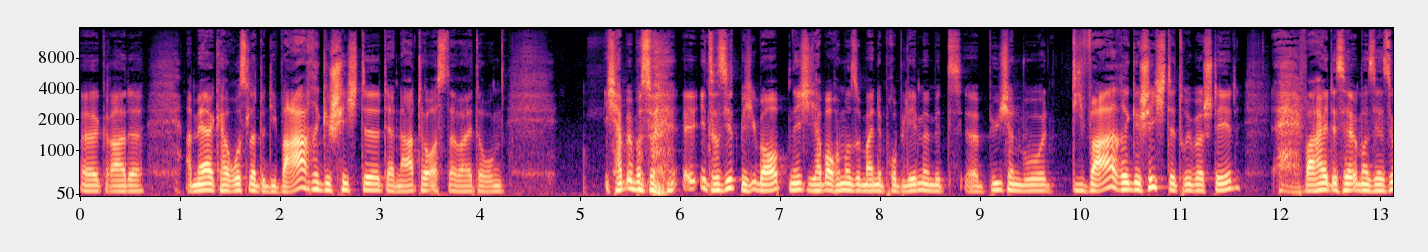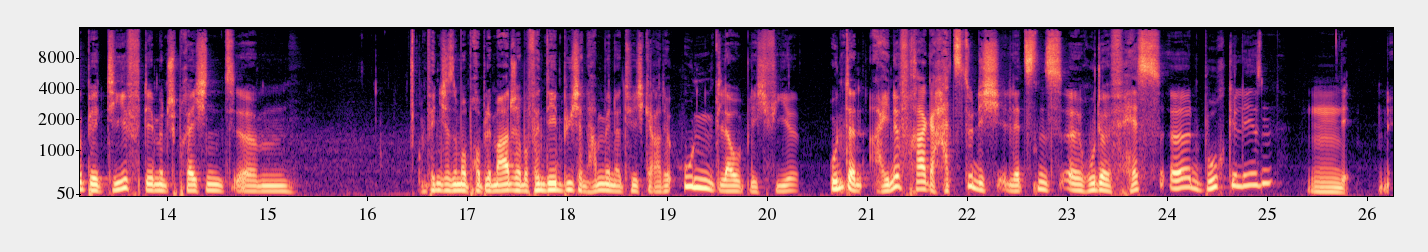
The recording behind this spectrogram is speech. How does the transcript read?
äh, gerade. Amerika, Russland und die wahre Geschichte der NATO-Osterweiterung. Ich habe immer so, interessiert mich überhaupt nicht. Ich habe auch immer so meine Probleme mit äh, Büchern, wo die wahre Geschichte drüber steht. Äh, Wahrheit ist ja immer sehr subjektiv, dementsprechend ähm, finde ich das immer problematisch. Aber von den Büchern haben wir natürlich gerade unglaublich viel. Und dann eine Frage: Hast du nicht letztens äh, Rudolf Hess äh, ein Buch gelesen? Nee. nee.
